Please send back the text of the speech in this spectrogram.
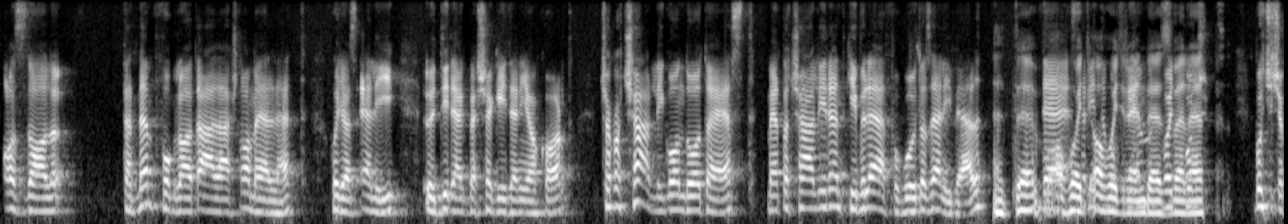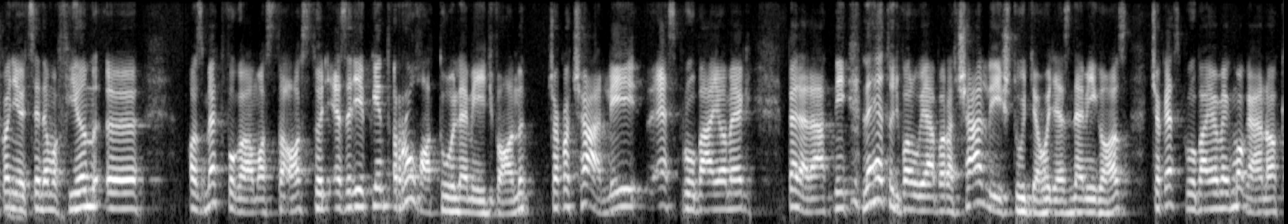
azzal, tehát nem foglalt állást amellett, hogy az Eli ő direktbe segíteni akart, csak a Charlie gondolta ezt, mert a Charlie rendkívül elfogult az Elivel. De, de ahogy, ahogy film, rendezve vagy, lett... Bocs, bocsi, csak annyi, hogy szerintem a film ö, az megfogalmazta azt, hogy ez egyébként rohadtul nem így van, csak a Charlie ezt próbálja meg belelátni. Lehet, hogy valójában a Charlie is tudja, hogy ez nem igaz, csak ezt próbálja meg magának,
